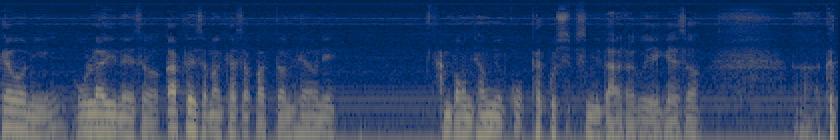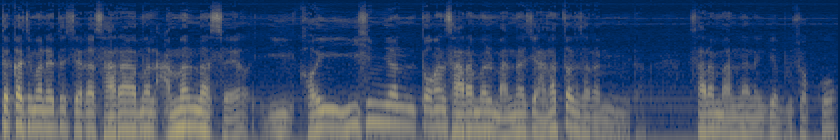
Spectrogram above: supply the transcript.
회원이 온라인에서 카페에서만 계속 봤던 회원이 한번 형님 꼭 뵙고 싶습니다라고 얘기해서 어, 그때까지만 해도 제가 사람을 안 만났어요. 이 거의 20년 동안 사람을 만나지 않았던 사람입니다. 사람 만나는 게 무섭고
